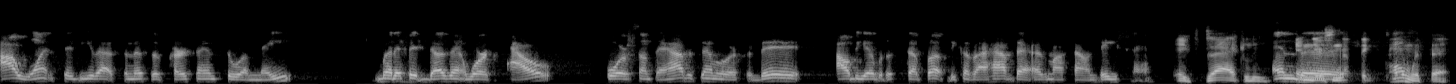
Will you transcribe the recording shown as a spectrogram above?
I want to be that submissive person to a mate. But if it doesn't work out, or if something happens to them, Lord forbid, I'll be able to step up because I have that as my foundation. Exactly. And, And there's nothing wrong with that.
